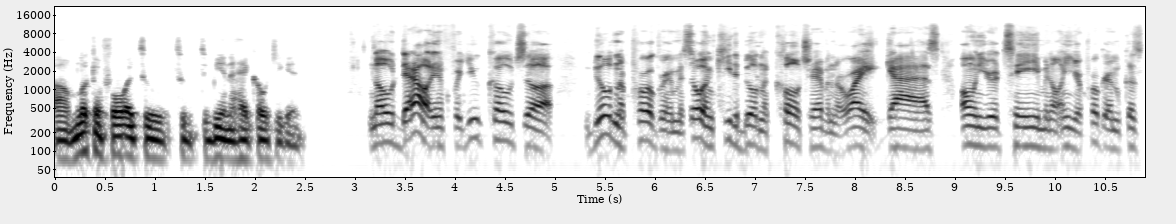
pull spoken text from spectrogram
um, looking forward to, to to being a head coach again. No doubt. And for you, coach, uh, building a program is so key to building a culture, having the right guys on your team and on your program. Because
